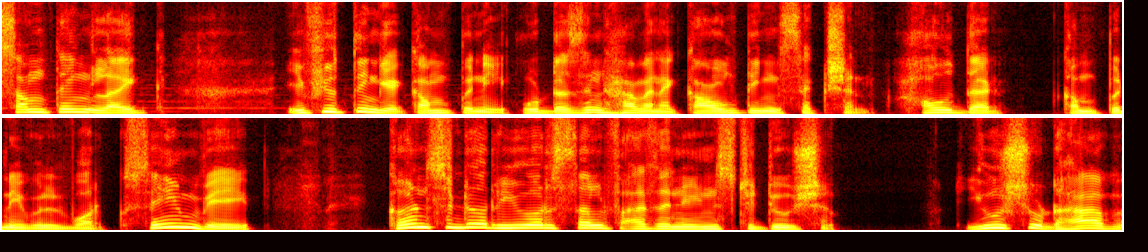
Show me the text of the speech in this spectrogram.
something like if you think a company who doesn't have an accounting section, how that company will work. Same way, consider yourself as an institution you should have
